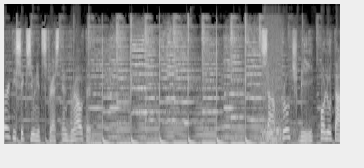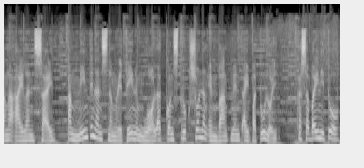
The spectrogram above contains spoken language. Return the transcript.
36 units stressed and grouted. Sa Approach B, Polutanga Island side, ang maintenance ng retaining wall at konstruksyon ng embankment ay patuloy, kasabay nito,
